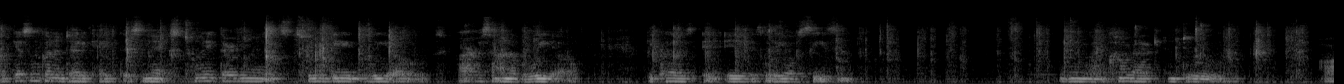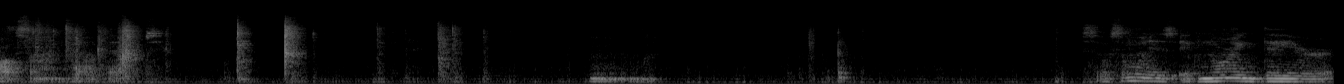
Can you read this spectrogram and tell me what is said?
I guess I'm to dedicate this next 20, 30 minutes to the Leos, fire sign of Leo, because it is Leo season. And then I'm to come back and do all signs. About that? Hmm. So someone is ignoring their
